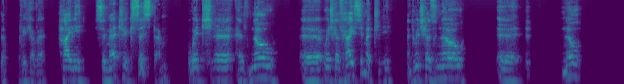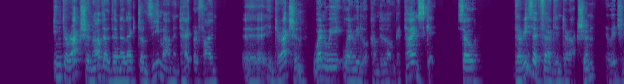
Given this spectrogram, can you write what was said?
that we have a highly symmetric system which uh, has no, uh, which has high symmetry and which has no uh, no interaction other than electron Zeeman and hyperfine uh, interaction when we when we look on the longer time scale. So there is a third interaction which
